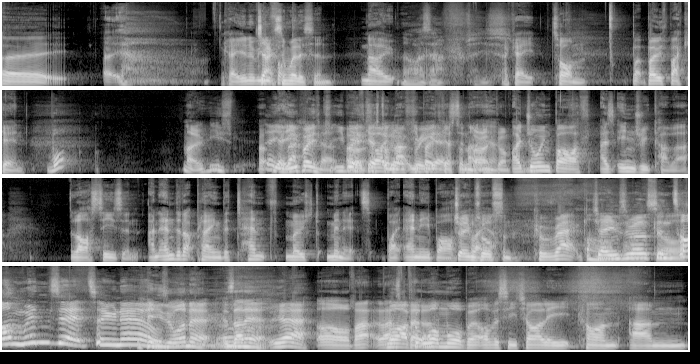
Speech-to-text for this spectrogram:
Uh, Okay, you know Jackson Willison. No. Oh, that- jeez. Okay, Tom, but both back in. What? No, he's. uh, Yeah, Yeah, you're you both in you Oh, both guessed so I on got that. You three both guesses, guessed on that. I? Alright, go on. I joined Bath as injury cover last season and ended up playing the tenth most minutes by any Bath James player. Wilson. Correct, James Oh my Wilson. God. Tom wins it two 0 He's won it. Is that it? Yeah. Oh, that, that's well, I've better. got one more, but obviously Charlie can't um,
